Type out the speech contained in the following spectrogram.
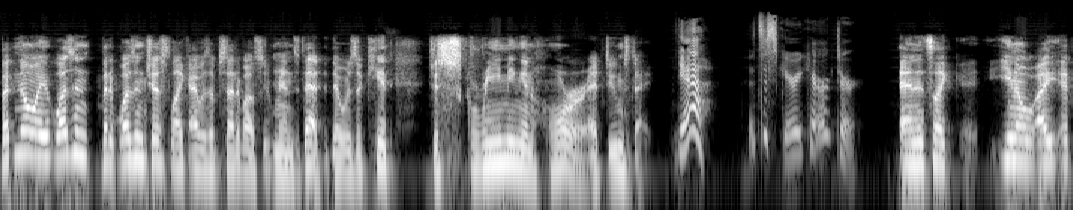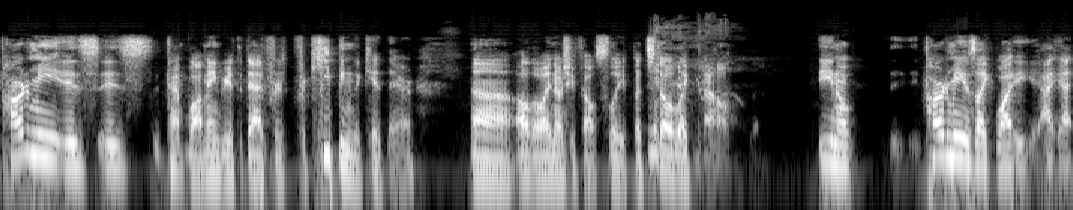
But no, it wasn't. But it wasn't just like I was upset about Superman's dead. There was a kid just screaming in horror at Doomsday, yeah, it's a scary character. and it's like, you know, I a part of me is is kind of well, I'm angry at the dad for for keeping the kid there. Uh, although I know she fell asleep, but still, like, No. you know, part of me is like, why? I, I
